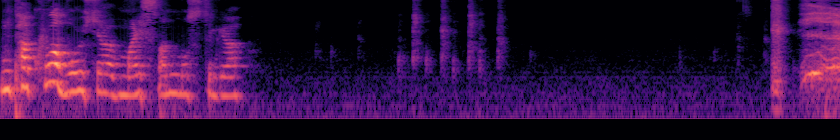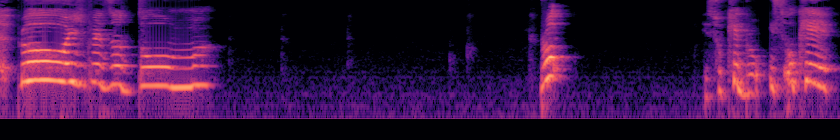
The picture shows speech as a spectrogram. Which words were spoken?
ein Parcours, wo ich ja meistern musste, ja. Bro, ich bin so dumm. Bro. Ist okay, Bro. Ist okay.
